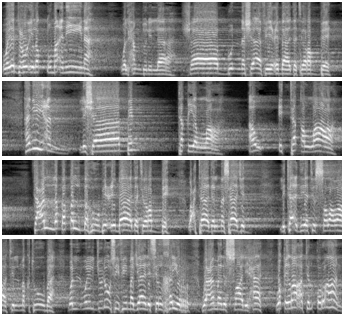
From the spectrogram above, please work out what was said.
ويدعو إلى الطمأنينة. والحمد لله شاب نشأ في عبادة ربه. هنيئا لشاب تقي الله أو اتقى الله. تعلق قلبه بعبادة ربه واعتاد المساجد لتأدية الصلوات المكتوبة وللجلوس في مجالس الخير وعمل الصالحات وقراءة القرآن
